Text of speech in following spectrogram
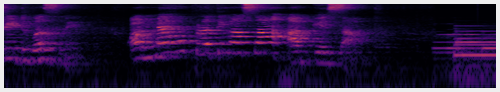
Street बस में। और मैं हूँ प्रतिमा शाह आपके साथ।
